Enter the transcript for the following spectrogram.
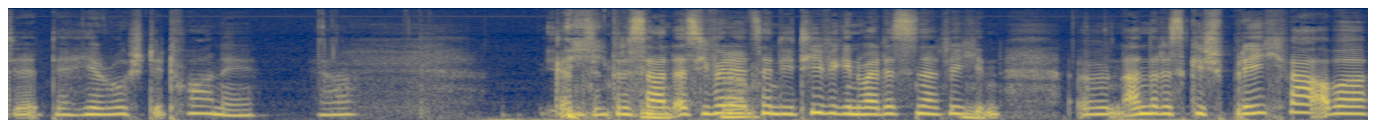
der, der Hero steht vorne, ja. Ganz ich, interessant. Also ich will ja. jetzt in die Tiefe gehen, weil das natürlich hm. ein, ein anderes Gespräch war, aber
